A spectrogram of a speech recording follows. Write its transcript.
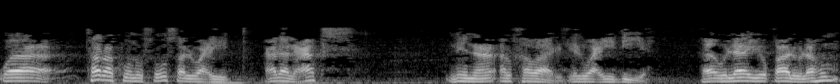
وتركوا نصوص الوعيد على العكس من الخوارج الوعيدية. هؤلاء يقال لهم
